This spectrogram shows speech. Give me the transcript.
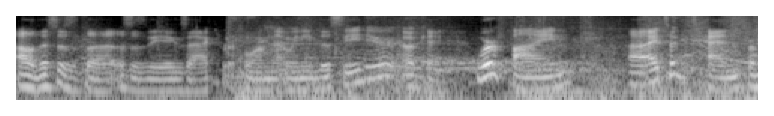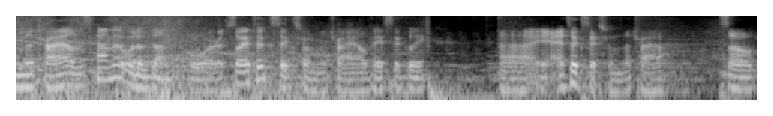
Oh, this is the this is the exact reform that we need to see here? Okay, we're fine. Uh, I took 10 from the trial. This combat would have done 4, so I took 6 from the trial, basically. Uh, yeah, I took 6 from the trial. So,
